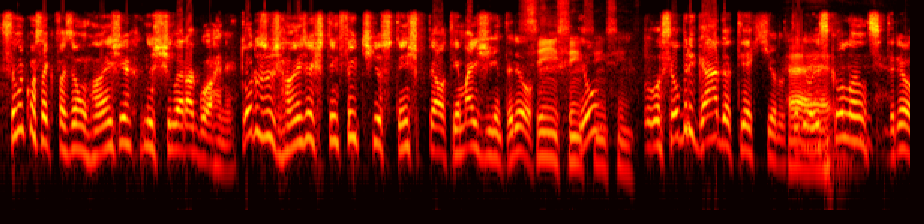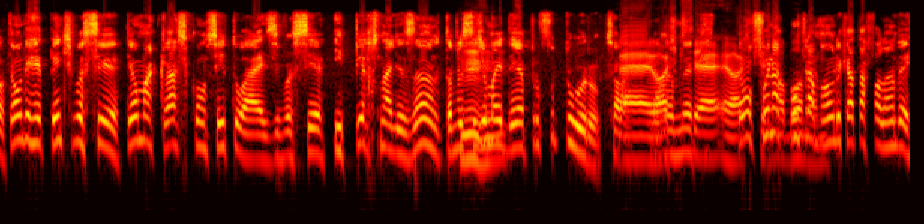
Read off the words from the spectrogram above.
você não consegue fazer um ranger no estilo Aragorn. Todos os rangers têm feitiço, tem spell, tem magia, entendeu? Sim, sim, eu, sim, sim. Você é obrigado a ter aquilo, entendeu? É. Esse que é o lance, entendeu? Então, de repente, você tem uma classe conceituais e você ir personalizando, talvez uhum. seja uma uhum. ideia pro futuro. Sei lá, é, eu acho né? que é, eu então fui na contramão do que ela tá falando aí,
